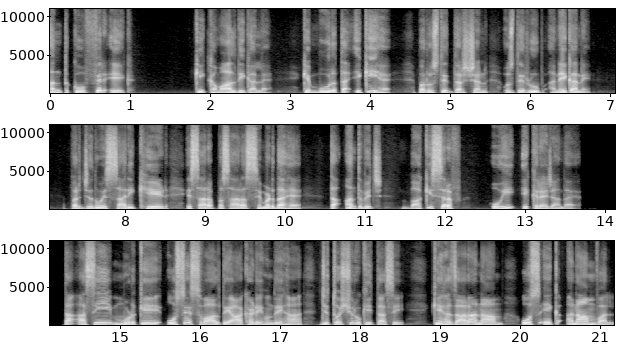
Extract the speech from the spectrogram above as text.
ਅੰਤ ਕੋ ਫਿਰ ਏਕ। ਕੀ ਕਮਾਲ ਦੀ ਗੱਲ ਹੈ ਕਿ ਮੂਰਤ ਤਾਂ ਇੱਕ ਹੀ ਹੈ ਪਰ ਉਸਦੇ ਦਰਸ਼ਨ, ਉਸਦੇ ਰੂਪ ਅਨੇਕਾਂ ਨੇ। ਪਰ ਜਦੋਂ ਇਹ ਸਾਰੀ ਖੇਡ, ਇਹ ਸਾਰਾ ਪਸਾਰਾ ਸਿਮਟਦਾ ਹੈ, ਤਾਂ ਅੰਤ ਵਿੱਚ ਬਾਕੀ ਸਿਰਫ ਉਹੀ ਇੱਕ ਰਹਿ ਜਾਂਦਾ ਹੈ। ਤਾਂ ਅਸੀਂ ਮੁੜ ਕੇ ਉਸੇ ਸਵਾਲ ਤੇ ਆ ਖੜੇ ਹੁੰਦੇ ਹਾਂ, ਜਿੱਥੋਂ ਸ਼ੁਰੂ ਕੀਤਾ ਸੀ ਕਿ ਹਜ਼ਾਰਾਂ ਨਾਮ ਉਸ ਇੱਕ ਅਨਾਮ ਵੱਲ,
